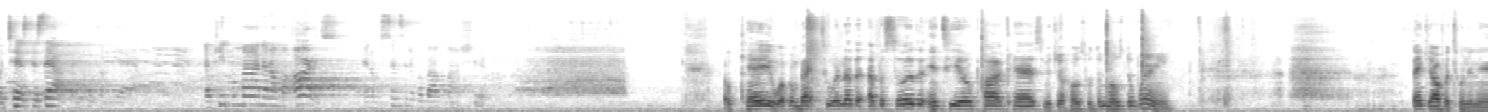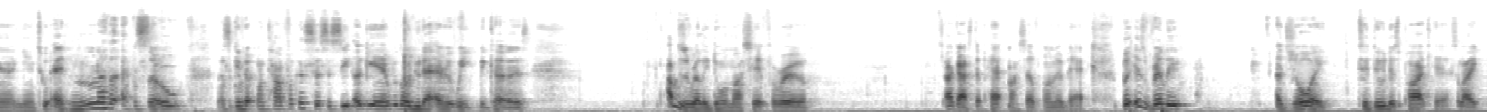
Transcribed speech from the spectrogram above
I'm gonna test this out real quick on y'all. Now keep in mind that I'm an artist and I'm sensitive about my shit. Okay, welcome back to another episode of the NTL podcast with your host with the most, Dwayne. Thank y'all for tuning in again to another episode. Let's give it up one time for consistency. Again, we're gonna do that every week because I'm just really doing my shit for real. I got to pat myself on the back. But it's really a joy to do this podcast. Like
